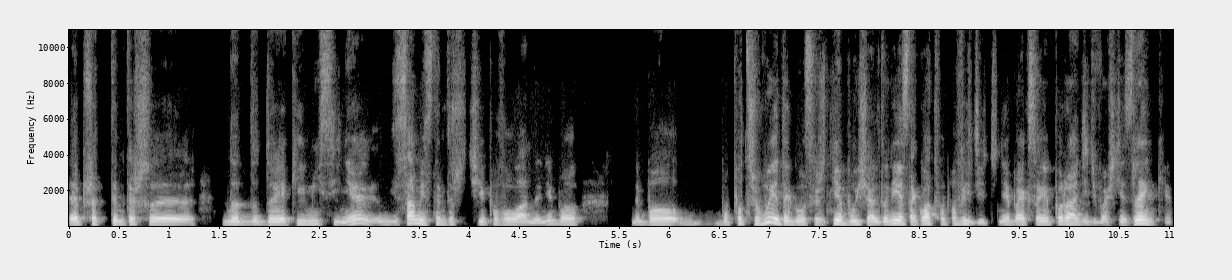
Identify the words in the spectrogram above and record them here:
e, przed tym też e, do, do, do jakiej misji, nie? Sam jestem też dzisiaj powołany, nie? Bo, bo, bo potrzebuję tego usłyszeć, nie bój się, ale to nie jest tak łatwo powiedzieć, nie? Bo jak sobie poradzić właśnie z lękiem,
